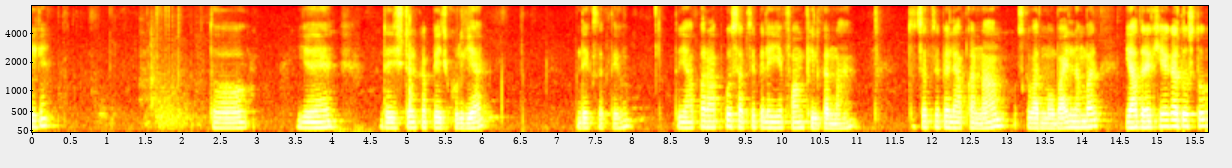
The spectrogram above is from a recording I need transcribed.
ठीक है? तो ये रजिस्टर का पेज खुल गया। देख सकते हो। तो यहाँ पर आपको सबसे पहले ये फॉर्म फिल करना है। तो सबसे पहले आपका नाम, उसके बाद मोबाइल नंबर याद रखिएगा दोस्तों,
